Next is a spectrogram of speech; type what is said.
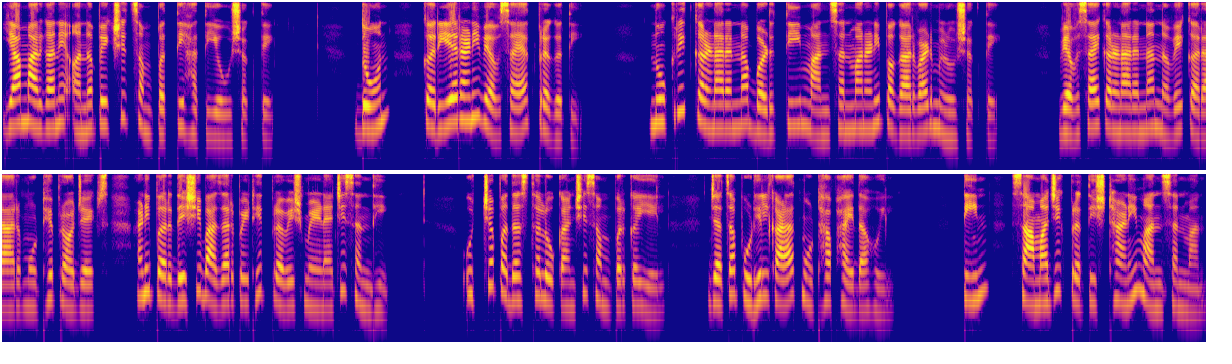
या मार्गाने अनपेक्षित संपत्ती हाती येऊ शकते. दोन करिअर आणि व्यवसायात प्रगती. नोकरीत करणाऱ्यांना बढती मानसन्मान आणि पगारवाढ मिळू शकते. व्यवसाय करणाऱ्यांना नवे करार मोठे प्रोजेक्ट्स आणि परदेशी बाजारपेठेत प्रवेश मिळण्याची संधी. उच्च पदस्थ लोकांशी संपर्क येईल ज्याचा पुढील काळात मोठा फायदा होईल. तीन सामाजिक प्रतिष्ठा आणि मानसन्मान.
